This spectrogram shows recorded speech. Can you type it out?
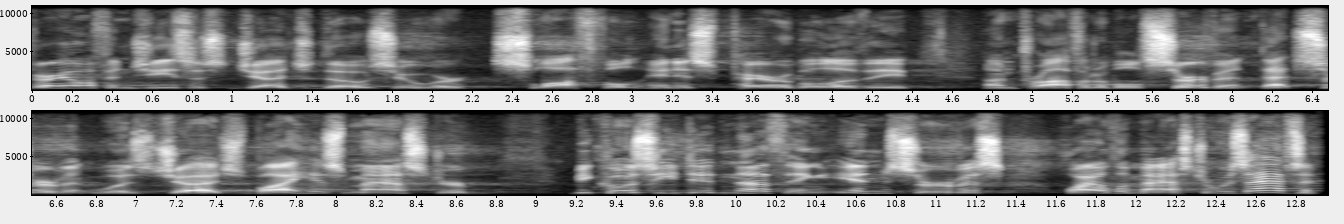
Very often, Jesus judged those who were slothful. In his parable of the unprofitable servant, that servant was judged by his master because he did nothing in service while the master was absent.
